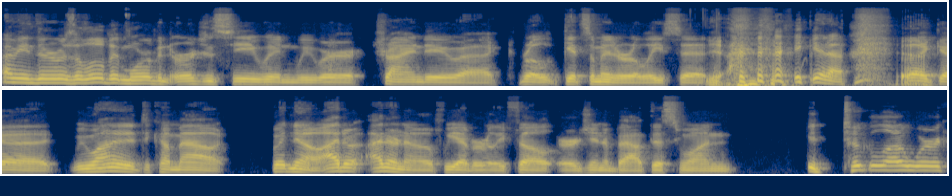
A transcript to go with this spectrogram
I mean, there was a little bit more of an urgency when we were trying to uh, re- get somebody to release it. Yeah, you know, yeah. like uh, we wanted it to come out but no, I don't. I don't know if we ever really felt urgent about this one. It took a lot of work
